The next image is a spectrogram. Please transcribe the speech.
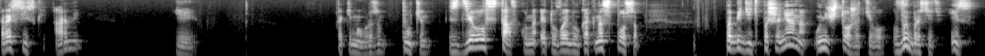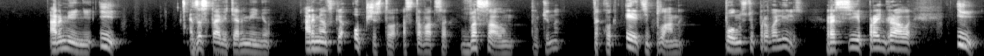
российской армии. И таким образом Путин сделал ставку на эту войну как на способ победить Пашиняна, уничтожить его, выбросить из Армении и заставить Армению, армянское общество оставаться вассалом Путина. Так вот, эти планы полностью провалились. Россия проиграла и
